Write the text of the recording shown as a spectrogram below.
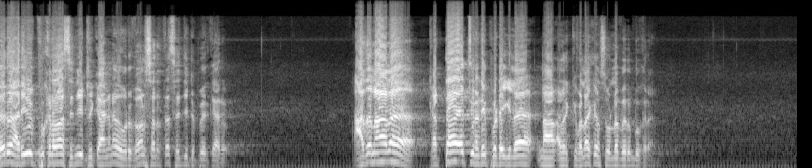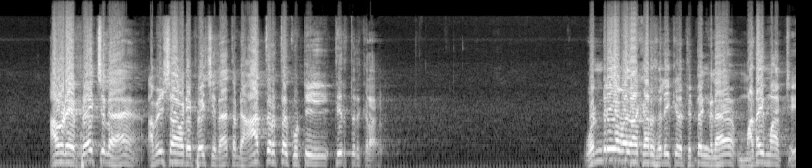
வெறும் அறிவிப்புகளை தான் செஞ்சிட்டு இருக்காங்கன்னு ஒரு விமர்சனத்தை செஞ்சுட்டு போயிருக்காரு. அதனால கட்டாயத்தின் அடிப்படையில் நான் அதற்கு விளக்கம் சொல்ல விரும்புகிறேன். அவருடைய பேச்சில் அமித்ஷாவுடைய பேச்சில் தன்னுடைய ஆத்திரத்தை கூட்டி தீர்த்திருக்கிறார். ஒன்றிய வழக்காரர் செழிக்கிற திட்டங்களை மடைமாற்றி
